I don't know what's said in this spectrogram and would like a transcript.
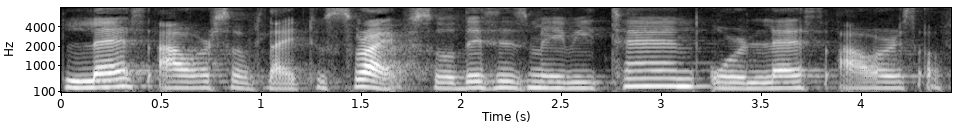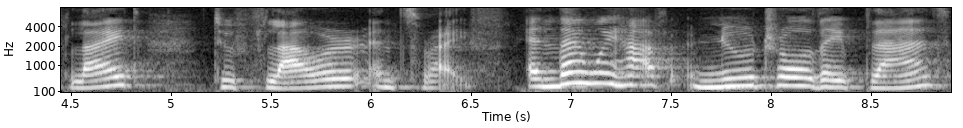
less hours of light to thrive. So this is maybe 10 or less hours of light to flower and thrive. And then we have neutral day plants,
